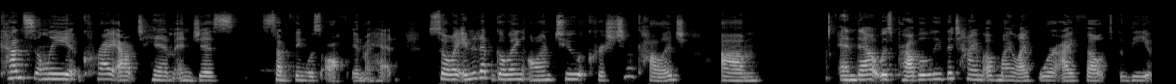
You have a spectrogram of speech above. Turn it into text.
constantly cry out to him and just something was off in my head. So I ended up going on to Christian college. Um, and that was probably the time of my life where I felt the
